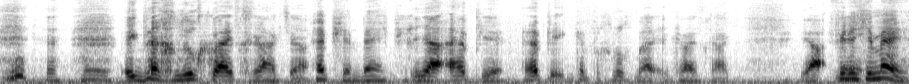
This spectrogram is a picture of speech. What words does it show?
Ik ben genoeg kwijtgeraakt, ja. Heb je, ben, heb je genoeg? Ja, heb je. Heb je. Ik heb er genoeg bij kwijtgeraakt. Ja, Viel nee. het je mee?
